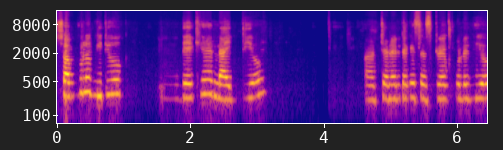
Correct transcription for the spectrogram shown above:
সবগুলো ভিডিও দেখে লাইক দিও আর চ্যানেলটাকে সাবস্ক্রাইব করে দিও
